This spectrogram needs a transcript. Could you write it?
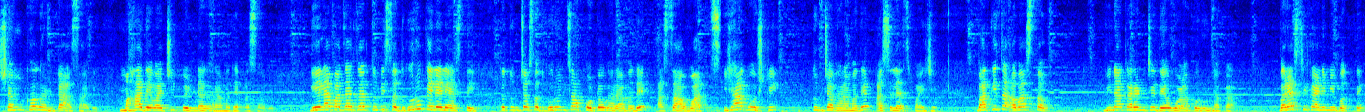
शंख घंटा असावी महादेवाची पिंड घरामध्ये असावी. गेला बाजार जर तुम्ही सद्गुरू केलेले असतील तर तुमच्या सद्गुरूंचा फोटो घरामध्ये असावाच. ह्या गोष्टी तुमच्या घरामध्ये असल्याच पाहिजे. बाकीचं अवास्तव विनाकारणचे देव गोळा करू नका. बऱ्याच ठिकाणी मी बघते.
